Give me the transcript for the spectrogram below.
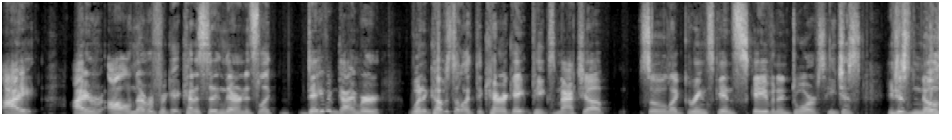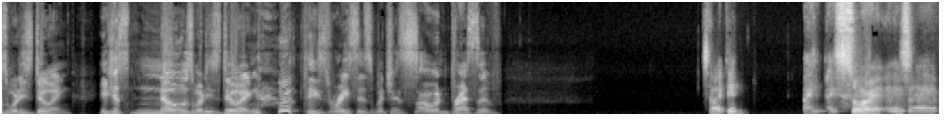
I. I I'll never forget kind of sitting there and it's like David Guymer when it comes to like the Karak Eight Peaks matchup so like greenskins skaven and dwarfs he just he just knows what he's doing he just knows what he's doing with these races which is so impressive so I did. I, I saw it as a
